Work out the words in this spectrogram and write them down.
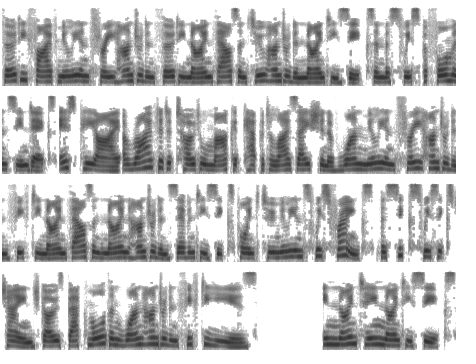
35,339,296 and the Swiss Performance Index (SPI) arrived at a total market capitalization of 1,300 359,976.2 million Swiss francs. The SIX Swiss exchange goes back more than 150 years. In 1996,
